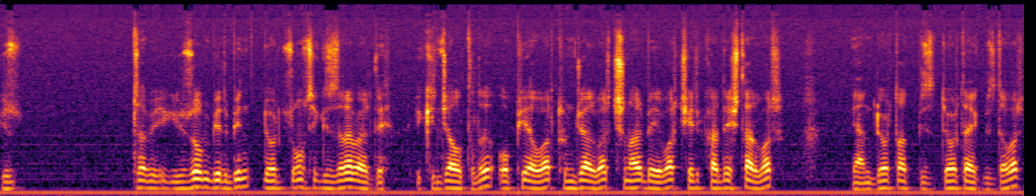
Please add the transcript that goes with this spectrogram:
Yüz, tabii 111.418 lira verdi. İkinci altılı. Opia var, Tuncer var, Çınar Bey var, Çelik kardeşler var. Yani 4 at biz 4 ayak bizde var.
